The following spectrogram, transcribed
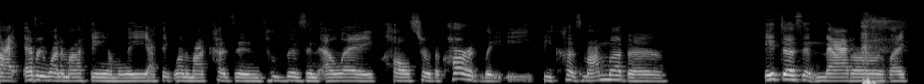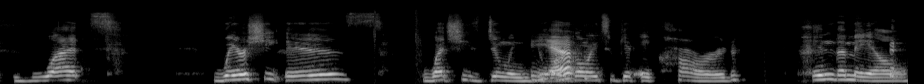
by everyone in my family. I think one of my cousins who lives in LA calls her the card lady because my mother, it doesn't matter like what, where she is, what she's doing, you Yep. are going to get a card in the mail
